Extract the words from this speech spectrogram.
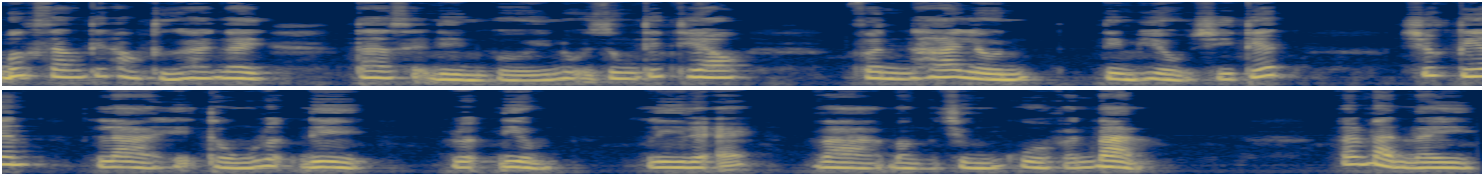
Bước sang tiết học thứ hai này, ta sẽ đến với nội dung tiếp theo, phần 2 lớn, tìm hiểu chi tiết. Trước tiên, là hệ thống luận đề, luận điểm, lý lẽ và bằng chứng của văn bản. Văn bản này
